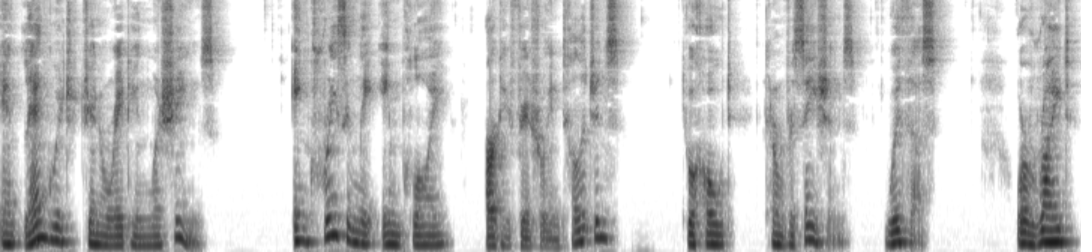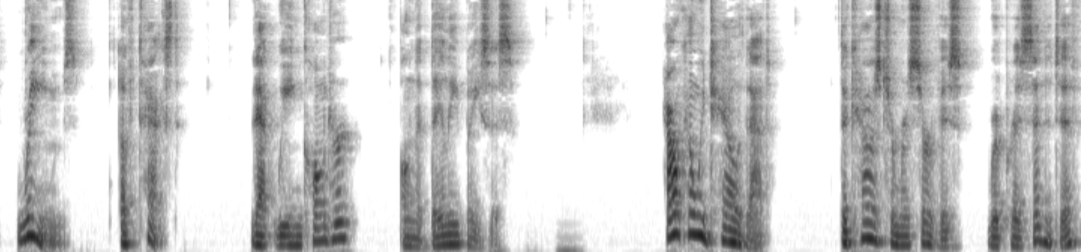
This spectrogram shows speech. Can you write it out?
and language generating machines increasingly employ artificial intelligence to hold conversations with us or write reams of text that we encounter on a daily basis. How can we tell that the customer service representative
